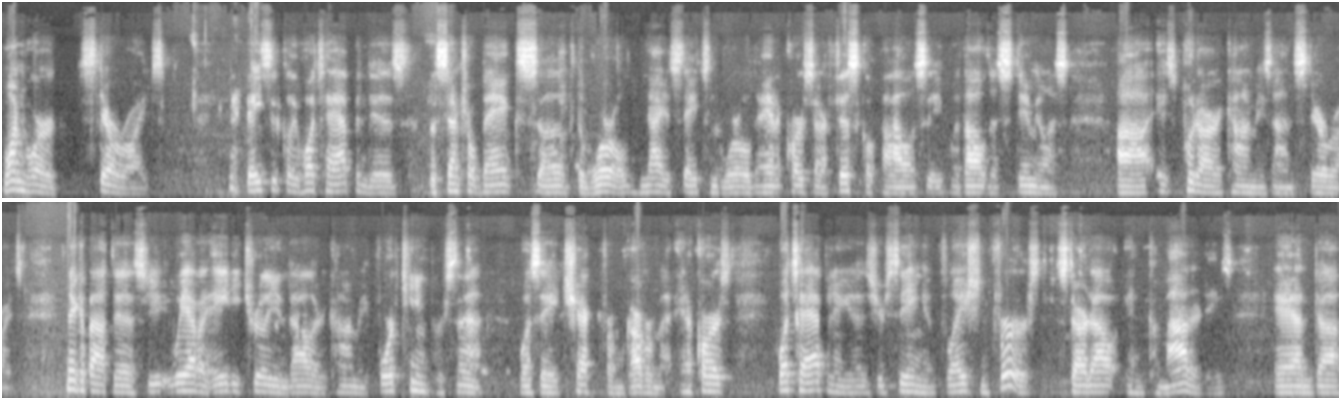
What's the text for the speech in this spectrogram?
One word: steroids. Basically, what's happened is the central banks of the world, United States and the world, and of course our fiscal policy with all this stimulus, uh, is put our economies on steroids. Think about this: we have an 80 trillion dollar economy. 14 percent was a check from government. And of course, what's happening is you're seeing inflation first start out in commodities, and uh,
